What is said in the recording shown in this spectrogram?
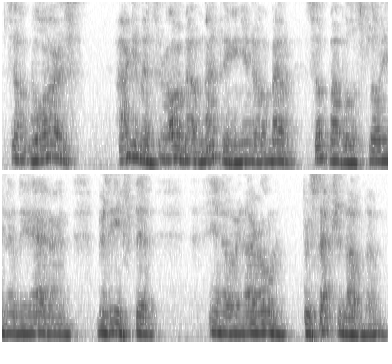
So wars, arguments are all about nothing, you know, about soap bubbles floating in the air and belief that, you know, in our own perception of them,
